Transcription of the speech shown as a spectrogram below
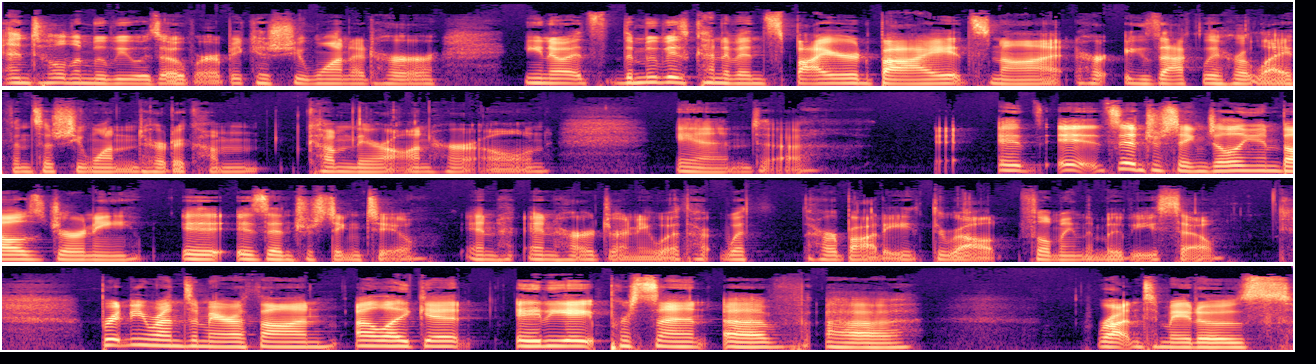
until the movie was over because she wanted her you know it's the movie is kind of inspired by it's not her exactly her life. And so she wanted her to come come there on her own. And uh it, it's interesting. Jillian Bell's journey is, interesting too in in her journey with her with her body throughout filming the movie. So Brittany runs a marathon. I like it. 88% of uh Rotten Tomatoes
